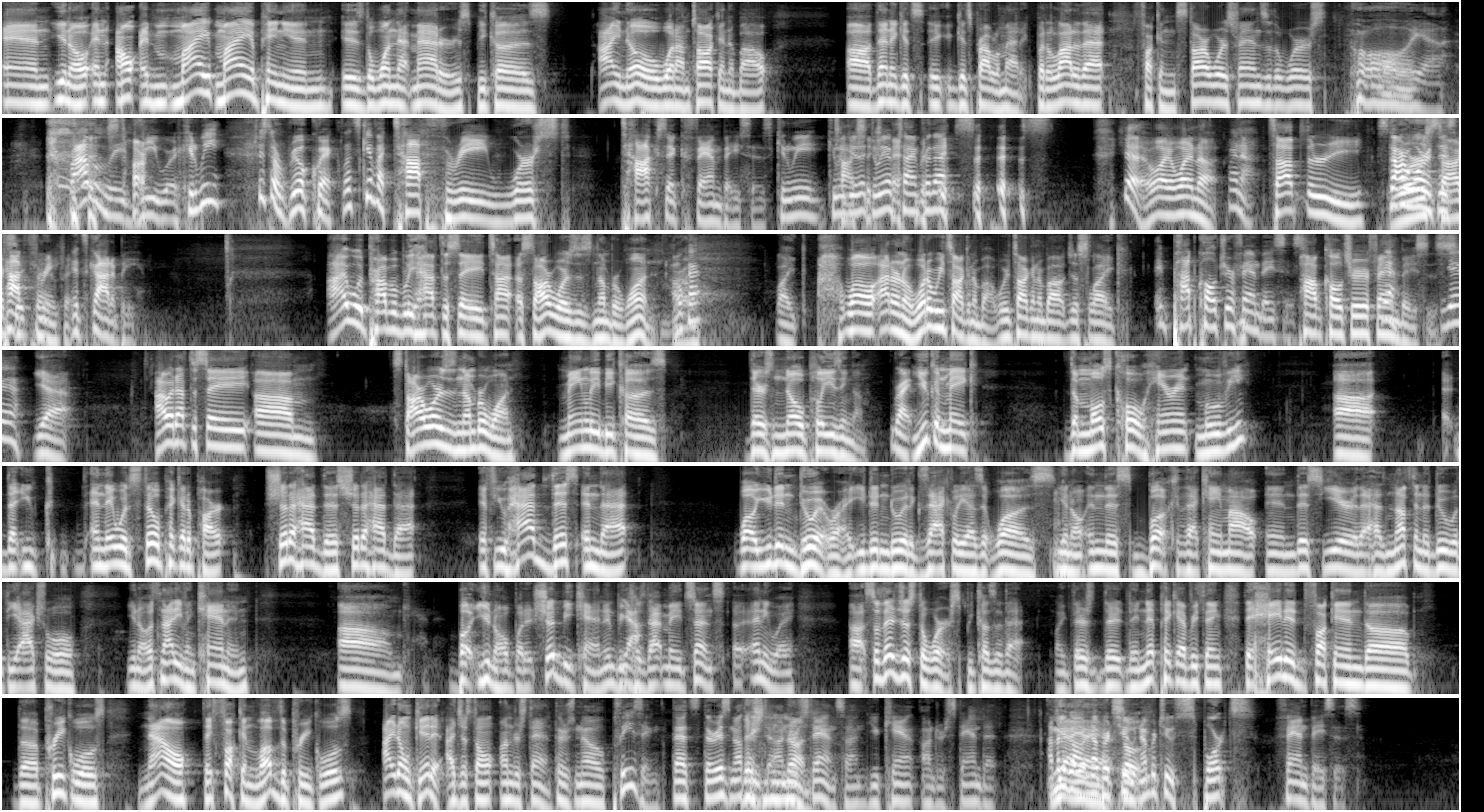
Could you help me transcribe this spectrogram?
and you know, and I'll, and my my opinion is the one that matters because I know what I'm talking about. Uh, then it gets it, it gets problematic. But a lot of that fucking Star Wars fans are the worst. Oh yeah, probably the worst. Can we just a real quick? Let's give a top three worst toxic fan bases. Can we? Can we do that? Do we have time for that? bases. yeah, why why not? Why not? Top three. Star Wars is top three. fan. It's got to be. I would probably have to say to- uh, Star Wars is number one. bro. Okay. Like, well, I don't know. What are we talking about? We're talking about just like Pop culture fan bases. pop culture fan Yeah. bases. Yeah, yeah. I would have to say um Star Wars is number 1 mainly because there's no pleasing them. Right. You can make the most coherent movie uh that you and they would still pick it apart. Should have had this, should have had that. If you had this and that well, you didn't do it right. You didn't do it exactly as it was, you know, in this book that came out in this year that has nothing to do with the actual, you know, it's not even canon. Um, but you know, but it should be canon because Yeah. that made sense uh, anyway. Uh, so they're just the worst because of that. Like there's they they nitpick everything. They hated fucking the the prequels. Now they fucking love the prequels. I don't get it. I just don't understand. There's no pleasing. That's there is nothing There's to none. understand, son. You can't understand it. I'm gonna Yeah, go yeah, number yeah. two. So- number two, sports fan bases.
